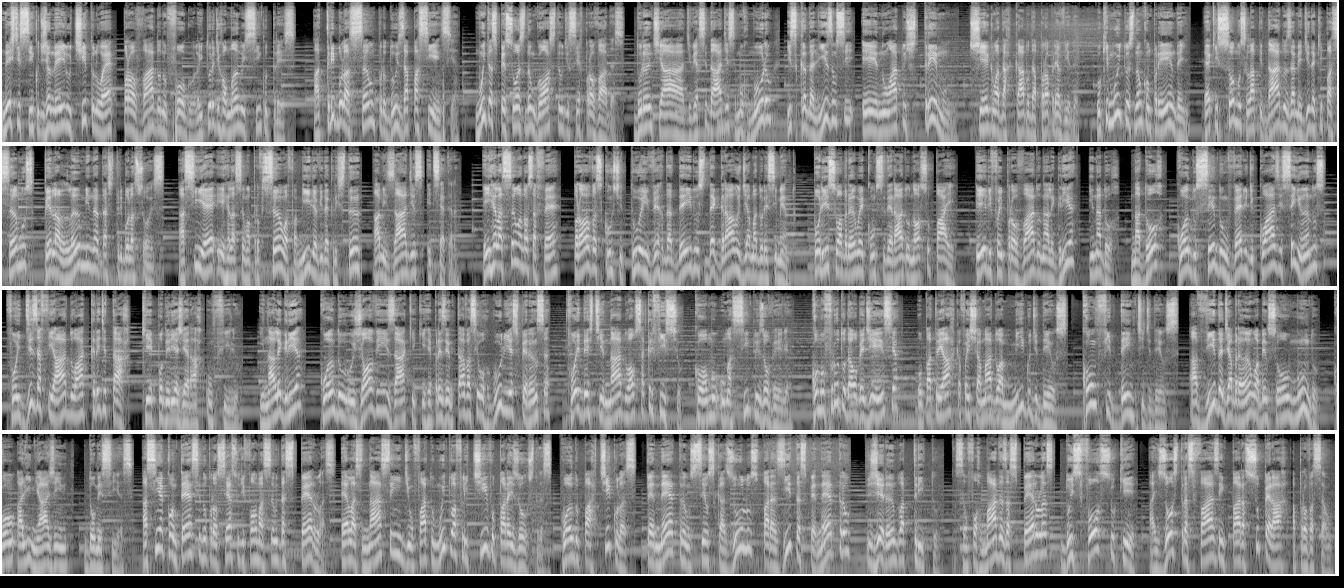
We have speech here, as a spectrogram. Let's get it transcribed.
Neste 5 de janeiro, o título é Provado no Fogo, leitura de Romanos 5,3. A tribulação produz a paciência. Muitas pessoas não gostam de ser provadas. Durante a adversidades, murmuram, escandalizam-se e, num ato extremo, chegam a dar cabo da própria vida. O que muitos não compreendem é que somos lapidados à medida que passamos pela lâmina das tribulações. Assim é em relação à profissão, à família, à vida cristã, amizades, etc. Em relação à nossa fé, provas constituem verdadeiros degraus de amadurecimento. Por isso, Abraão é considerado nosso pai. Ele foi provado na alegria e na dor. Na dor, quando, sendo um velho de quase 100 anos, foi desafiado a acreditar que poderia gerar um filho. E na alegria, quando o jovem Isaac, que representava seu orgulho e esperança, foi destinado ao sacrifício, como uma simples ovelha. Como fruto da obediência, o patriarca foi chamado amigo de Deus, confidente de Deus. A vida de Abraão abençoou o mundo com a linhagem do Messias. Assim acontece no processo de formação das pérolas. Elas nascem de um fato muito aflitivo para as ostras, quando partículas penetram seus casulos, parasitas penetram, gerando atrito. São formadas as pérolas do esforço que as ostras fazem para superar a provação.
